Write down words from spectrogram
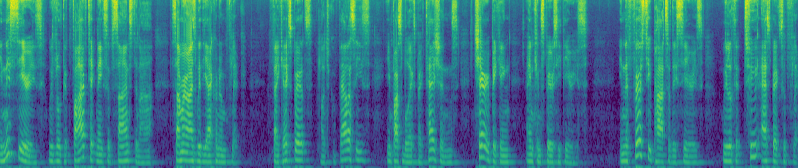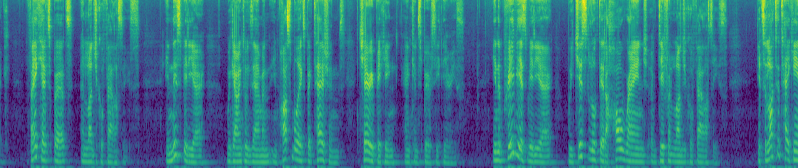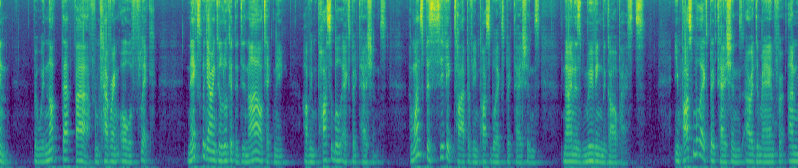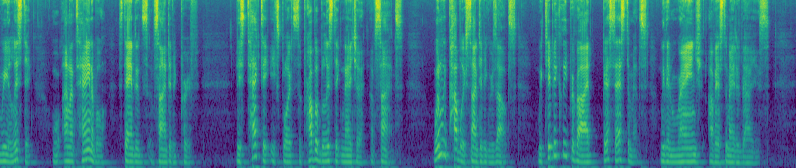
In this series, we've looked at five techniques of science denial summarised with the acronym FLICC. Fake experts, logical fallacies, impossible expectations, cherry picking, and conspiracy theories. In the first two parts of this series, we looked at two aspects of FLICC, fake experts and logical fallacies. In this video, we're going to examine impossible expectations, cherry picking, and conspiracy theories. In the previous video, we just looked at a whole range of different logical fallacies. It's a lot to take in, but we're not that far from covering all of FLICC. Next, we're going to look at the denial technique of impossible expectations, and one specific type of impossible expectations known as moving the goalposts. Impossible expectations are a demand for unrealistic or unattainable standards of scientific proof. This tactic exploits the probabilistic nature of science. When we publish scientific results, we typically provide best estimates within range of estimated values.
